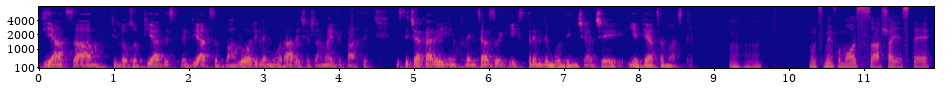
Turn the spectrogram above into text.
viața, filozofia despre viață, valorile morale și așa mai departe. Este cea care influențează extrem de mult din ceea ce e viața noastră. Uh-huh. Mulțumim frumos, așa este.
